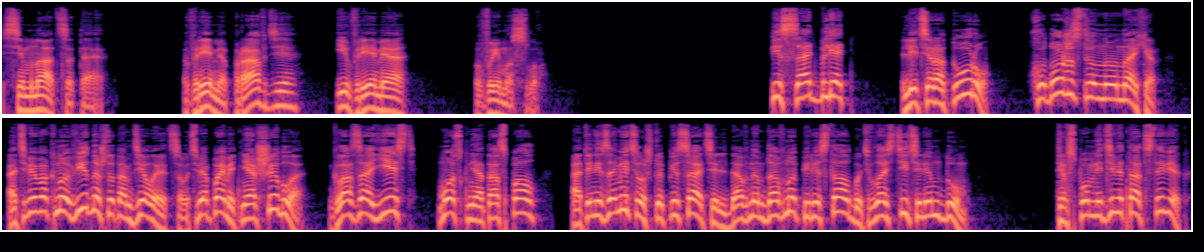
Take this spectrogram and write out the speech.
17. Время правде и время вымыслу. «Писать, блядь? Литературу? Художественную нахер? А тебе в окно видно, что там делается? У тебя память не отшибла? Глаза есть? Мозг не отоспал? А ты не заметил, что писатель давным-давно перестал быть властителем дум? Ты вспомни девятнадцатый век.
